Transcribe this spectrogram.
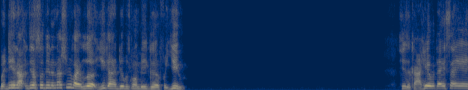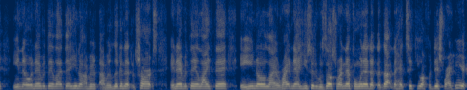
But then, I, just so then the nurse was like, "Look, you gotta do what's gonna be good for you." She's like, I hear what they saying, you know, and everything like that. You know, I've been I've been looking at the charts and everything like that. And you know, like right now, you see the results right now from when that the doctor had took you off of this right here,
